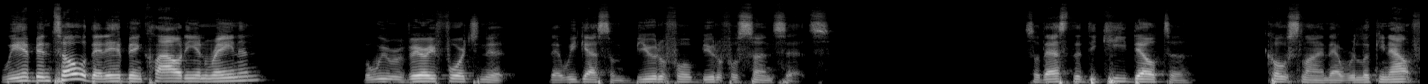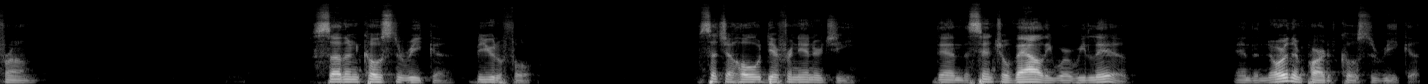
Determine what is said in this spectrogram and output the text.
We had been told that it had been cloudy and raining, but we were very fortunate that we got some beautiful, beautiful sunsets. So that's the Diqui Delta coastline that we're looking out from. Southern Costa Rica, beautiful. Such a whole different energy than the Central Valley where we live and the northern part of Costa Rica.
